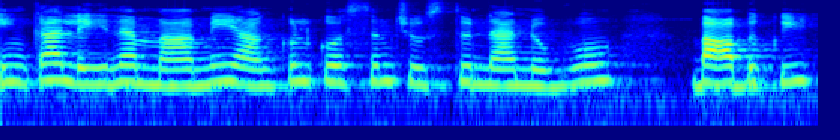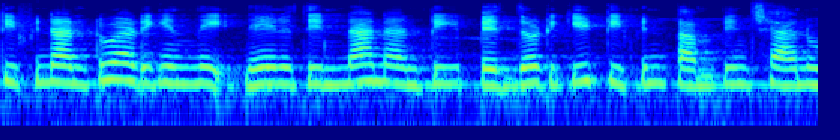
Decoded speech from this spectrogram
ఇంకా లేదమ్మా మీ అంకుల్ కోసం చూస్తున్నా నువ్వు. బాబుకి టిఫిన్ అంటూ అడిగింది. నేను తిన్నానంటీ పెద్దోడికి టిఫిన్ పంపించాను.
